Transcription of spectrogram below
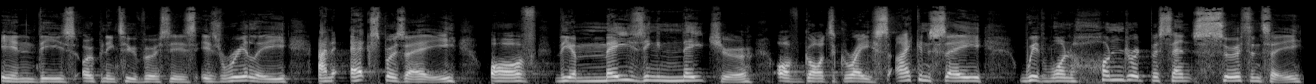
in these opening two verses is really an expose of the amazing nature of God's grace. I can say with 100% certainty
